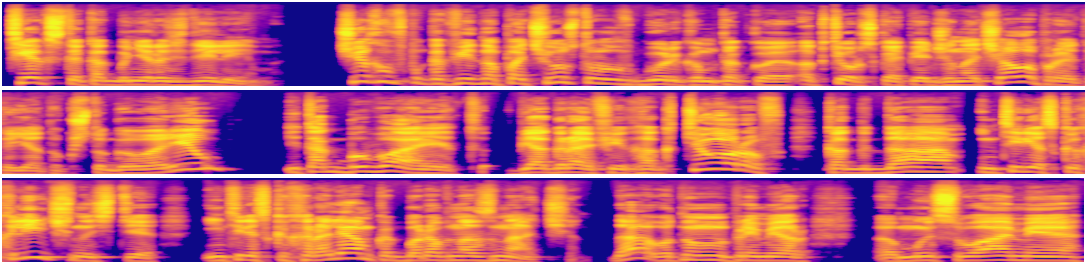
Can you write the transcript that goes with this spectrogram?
тексты как бы неразделимы. Чехов, как видно, почувствовал в Горьком такое актерское, опять же, начало, про это я только что говорил, и так бывает в биографиях актеров, когда интерес к их личности, интерес к их ролям как бы равнозначен. Да? Вот, ну, например, мы с вами,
